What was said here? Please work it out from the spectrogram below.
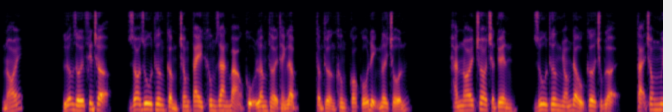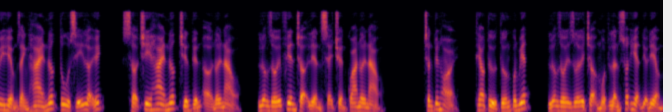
nói, lưỡng giới phiên trợ do du thương cầm trong tay không gian bảo cụ lâm thời thành lập, tầm thường không có cố định nơi trốn. Hắn nói cho trần tuyên, du thương nhóm đầu cơ trục lợi, tại trong nguy hiểm dành hai nước tu sĩ lợi ích, sở chi hai nước chiến tuyến ở nơi nào, lượng giới phiên trợ liền sẽ chuyển qua nơi nào. Trần tuyên hỏi, theo từ tướng quân biết, lượng giới giới trợ một lần xuất hiện địa điểm,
